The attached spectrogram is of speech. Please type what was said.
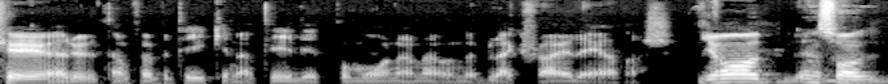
köer utanför butikerna tidigt på morgnarna under Black Friday annars. Ja, en sån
